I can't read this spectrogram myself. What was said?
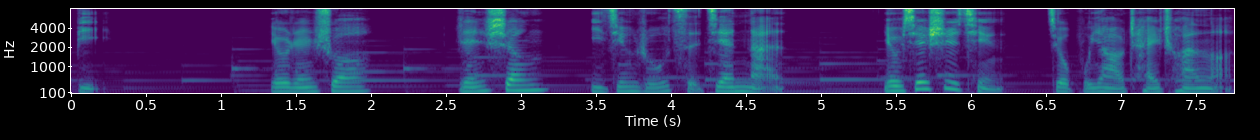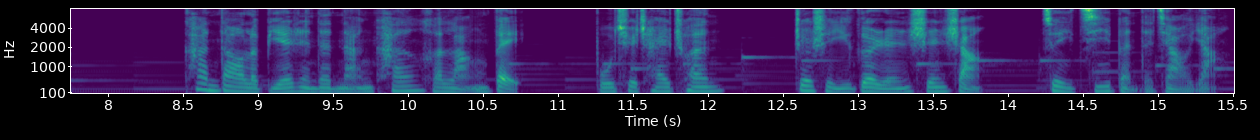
比。有人说，人生已经如此艰难，有些事情就不要拆穿了。看到了别人的难堪和狼狈，不去拆穿，这是一个人身上最基本的教养。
